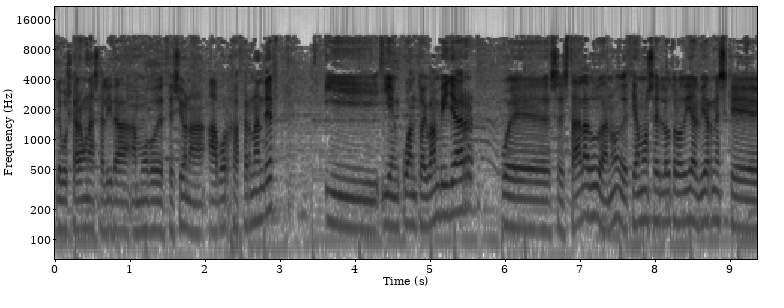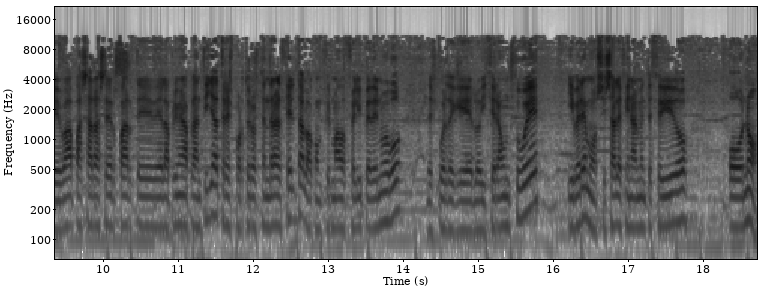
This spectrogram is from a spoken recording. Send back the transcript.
le buscará una salida a modo de cesión a, a Borja Fernández. Y, y en cuanto a Iván Villar, pues está la duda, ¿no? Decíamos el otro día, el viernes, que va a pasar a ser parte de la primera plantilla. Tres porteros tendrá el Celta, lo ha confirmado Felipe de nuevo, después de que lo hiciera un Zue. Y veremos si sale finalmente cedido o no.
